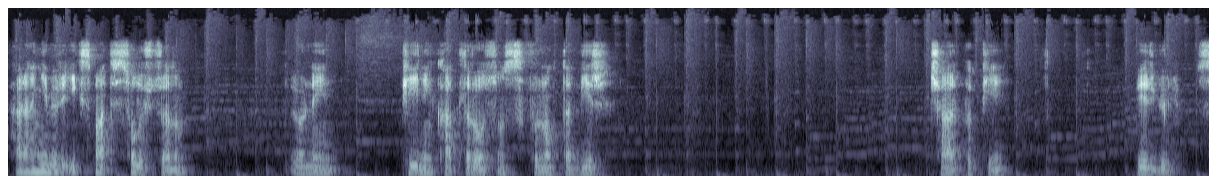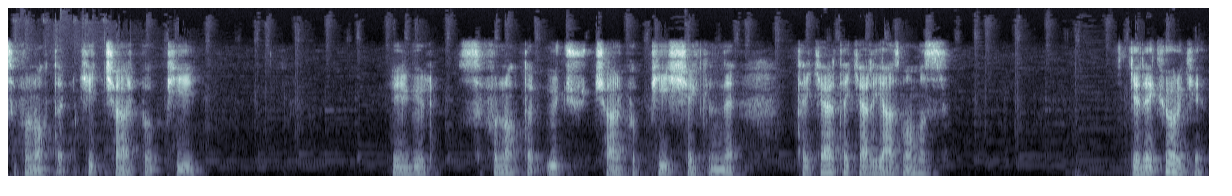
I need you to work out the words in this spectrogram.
Herhangi bir x matrisi oluşturalım. Örneğin pi'nin katları olsun 0.1 çarpı pi virgül 0.2 çarpı pi virgül 0.3 çarpı pi şeklinde teker teker yazmamız gerekiyor ki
